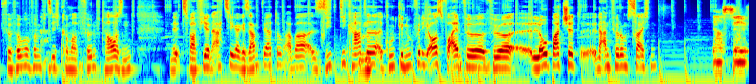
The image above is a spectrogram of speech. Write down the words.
für 55,5000 ne, zwar 84er Gesamtwertung, aber sieht die Karte mhm. gut genug für dich aus, vor allem für, für äh, Low Budget in Anführungszeichen? Ja, safe.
